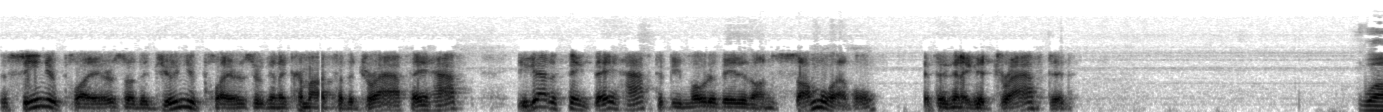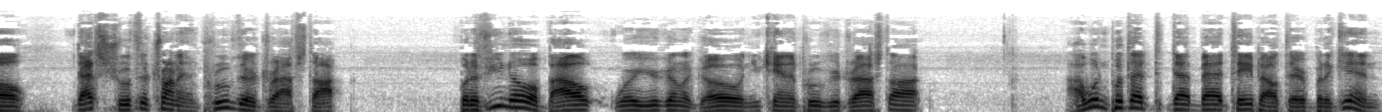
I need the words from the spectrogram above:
the senior players or the junior players who are going to come out for the draft, they have you got to think they have to be motivated on some level if they're going to get drafted. Well, that's true if they're trying to improve their draft stock. But if you know about where you're going to go and you can't improve your draft stock, I wouldn't put that that bad tape out there. But again,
